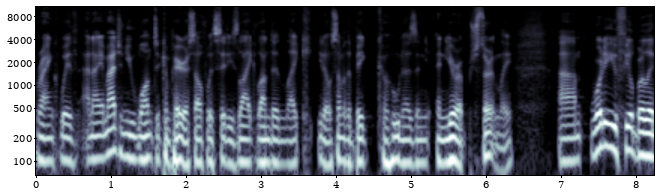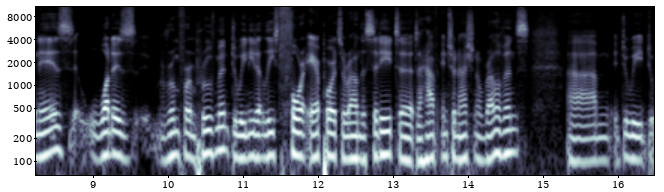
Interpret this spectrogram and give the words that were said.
rank with? And I imagine you want to compare yourself with cities like London, like you know some of the big kahunas in in Europe, certainly. Um, where do you feel Berlin is? What is room for improvement? Do we need at least four airports around the city to, to have international relevance? Um, do we? Do,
